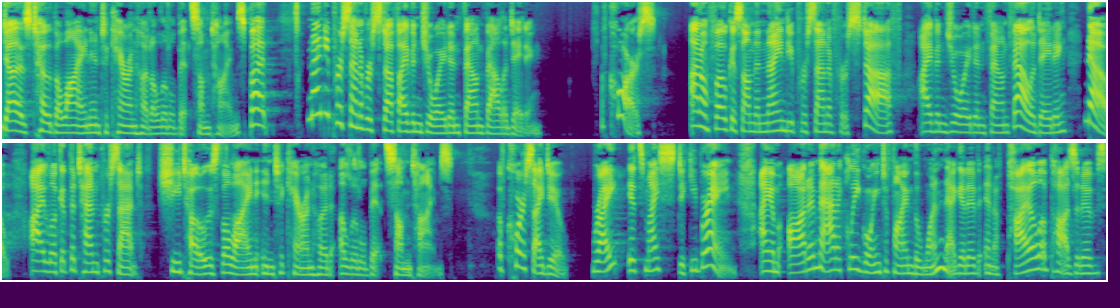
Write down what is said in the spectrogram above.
does toe the line into Karenhood a little bit sometimes, but 90% of her stuff I've enjoyed and found validating. Of course, I don't focus on the 90% of her stuff I've enjoyed and found validating. No, I look at the 10%. She toes the line into Karenhood a little bit sometimes. Of course I do right? It's my sticky brain. I am automatically going to find the one negative in a pile of positives,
